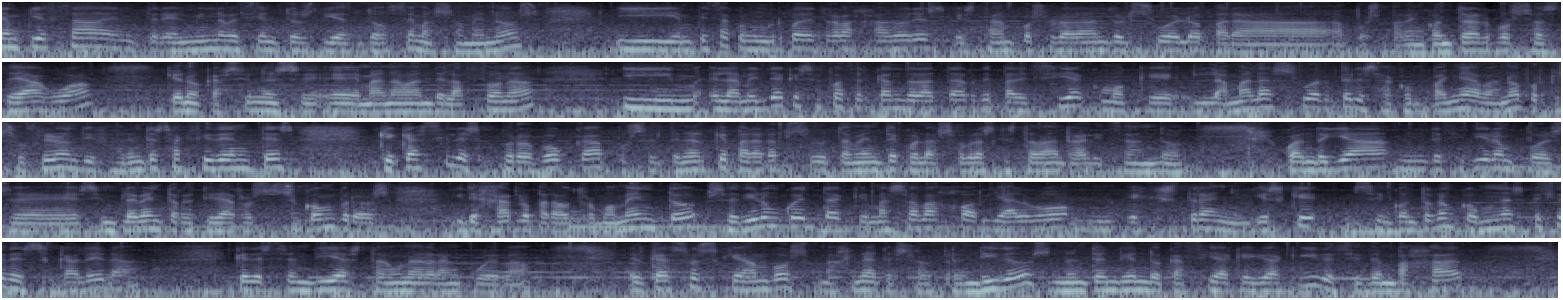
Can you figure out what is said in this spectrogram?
empieza entre el 1910-12 más o menos y empieza con un grupo de trabajadores que están pues el suelo para, pues, para encontrar bolsas de agua que en ocasiones eh, emanaban de la zona y en la medida que se fue acercando la tarde parecía como que la mala suerte les acompañaba, ¿no? porque sufrieron diferentes accidentes que casi les provoca pues, el tener que parar absolutamente con las obras que estaban realizando. Cuando ya decidieron pues, eh, simplemente retirar los escombros y dejarlo para otro momento, se dieron cuenta que más abajo había algo extraño y es que se encontraron como una especie de escalera que descendía hasta una gran cueva. El caso es que ambos, imagínate, sorprendidos, no entendiendo qué hacía aquello aquí, deciden bajar,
